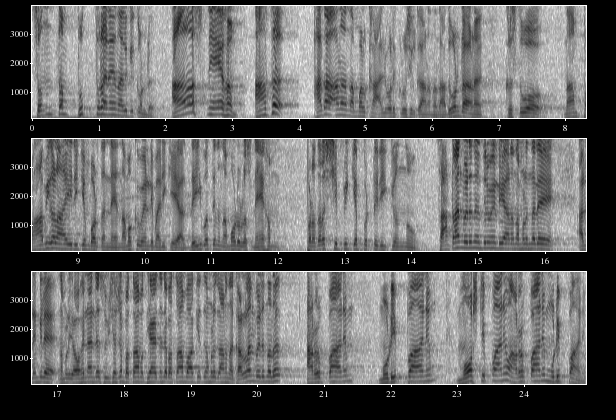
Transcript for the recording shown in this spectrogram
സ്വന്തം പുത്രനെ നൽകിക്കൊണ്ട്. ആ സ്നേഹം അത് അതാണ് നമ്മൾ കാൽവറി ക്രൂശിൽ കാണുന്നത്. അതുകൊണ്ടാണ് ക്രിസ്തുവോ നാം പാപികളായിരിക്കുമ്പോൾ തന്നെ നമുക്ക് വേണ്ടി മരിക്കയാൽ ദൈവത്തിന് നമ്മോടുള്ള സ്നേഹം പ്രദർശിപ്പിക്കപ്പെട്ടിരിക്കുന്നു. സാത്താൻ വരുന്ന എന്തിനു വേണ്ടിയാണ് നമ്മൾ ഇന്നലെ അല്ലെങ്കിൽ നമ്മൾ യോഹനാന്റെ സുവിശേഷം പത്താം അധ്യായത്തിന്റെ പത്താം വാക്യത്തിൽ നമ്മൾ കാണുന്നത്. കള്ളൻ വരുന്നത് അറുപ്പാനും മുടിപ്പാനും മോഷ്ടിപ്പാനും അറുപ്പാനും മുടിപ്പാനും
